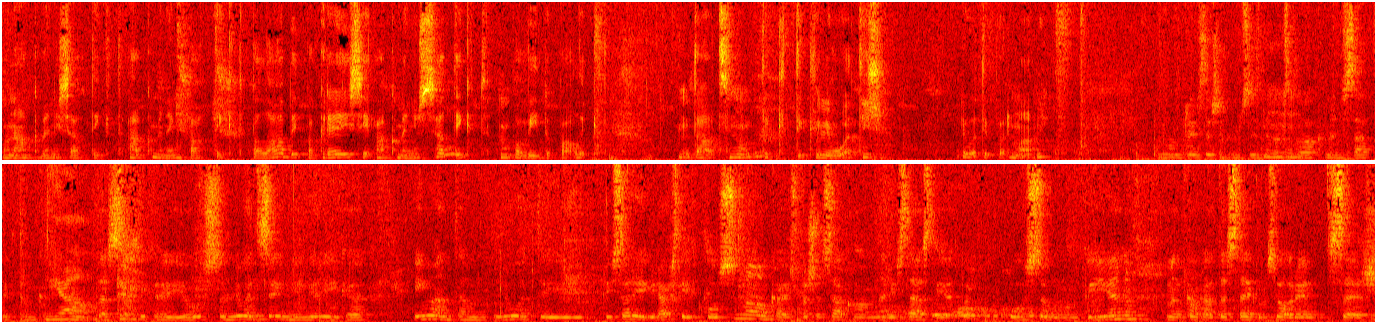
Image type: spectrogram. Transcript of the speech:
un akmeni satikt, akmenim patikt, pa labi, pa kreisi, akmeņus satikt un pa vidu palikt. Un tāds, nu, tik, tik ļoti, ļoti par mani. Man prieks, ka jums izdevās mm. to akmeni satikt. Jā. Tas satika arī jūs. Un ļoti zīmīgi arī, ka Imantam ļoti bija svarīgi rakstīt klusumā, un kā jūs pašā sākumā man arī stāstījāt par klusumu un pienu. Man kaut kā tas teikums vēl vien sēž,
